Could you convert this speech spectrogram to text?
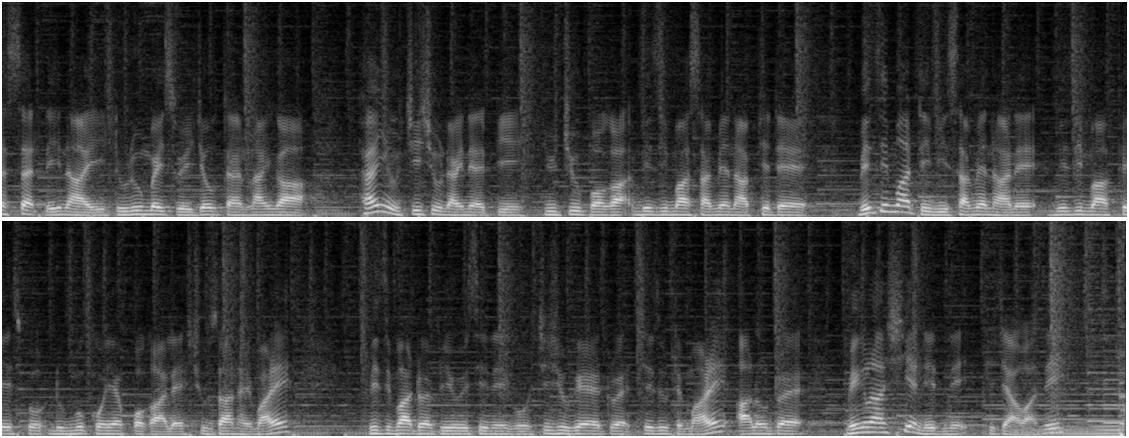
24နာရီဒူးဒူးမိတ်ဆွေရုပ်သံလိုင်းကဖမ်းယူကြည့်ရှုနိုင်တဲ့အပြင် YouTube ပေါ်ကမီဇီမာစာမျက်နှာဖြစ်တဲ့မီဇီမာ TV စာမျက်နှာနဲ့မီဇီမာ Facebook လူမှုကွန်ရက်ပေါ်ကလည်းရှုစားနိုင်ပါတယ်မီဇီမာအတွက် VOA စီစဉ်ကိုကြည့်ရှုခဲ့တဲ့အတွက်ကျေးဇူးတင်ပါတယ်အားလုံးအတွက်မင်္ဂလာရှိတဲ့နေ့တစ်နေ့ဖြစ်ကြပါစေ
